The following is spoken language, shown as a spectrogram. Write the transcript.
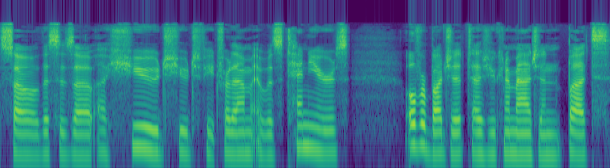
So this is a, a huge, huge feat for them. It was 10 years over budget, as you can imagine, but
